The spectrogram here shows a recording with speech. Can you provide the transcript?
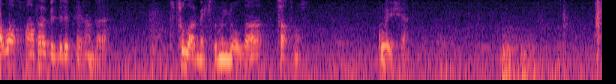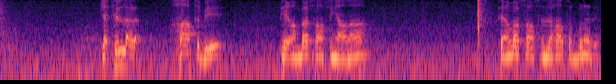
Allah subhanətələ bildirir Peyğəmbərə. Tuturlar məktubun yolda, çatmır Qureyşə. gətirirlər Hatibi Peyğəmbər salsın yanına Peyğəmbər salsın deyir, Hatib bu nədir?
